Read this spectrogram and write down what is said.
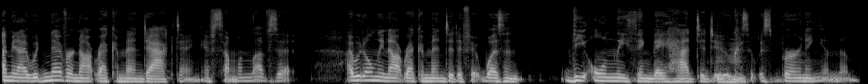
I mean, I would never not recommend acting if someone loves it. I would only not recommend it if it wasn't the only thing they had to do mm-hmm. because it was burning in them.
